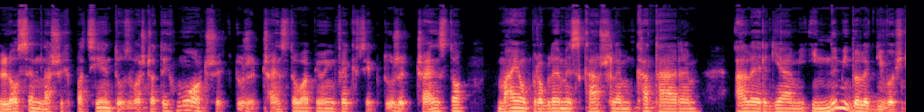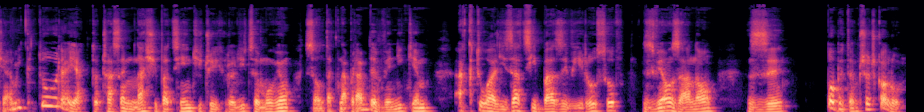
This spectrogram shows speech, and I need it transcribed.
losem naszych pacjentów, zwłaszcza tych młodszych, którzy często łapią infekcje, którzy często mają problemy z kaszlem, katarem, alergiami, innymi dolegliwościami, które, jak to czasem nasi pacjenci czy ich rodzice mówią, są tak naprawdę wynikiem aktualizacji bazy wirusów związaną z pobytem w przedszkolu.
